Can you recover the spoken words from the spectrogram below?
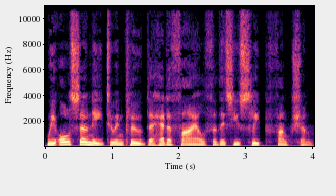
We also need to include the header file for this uSleep function.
